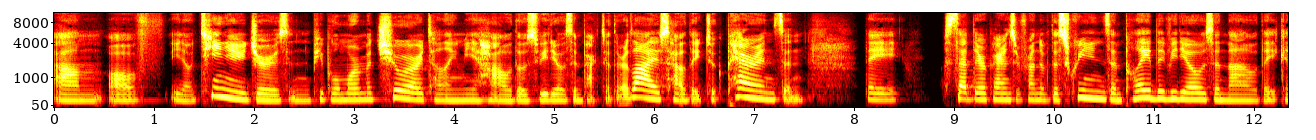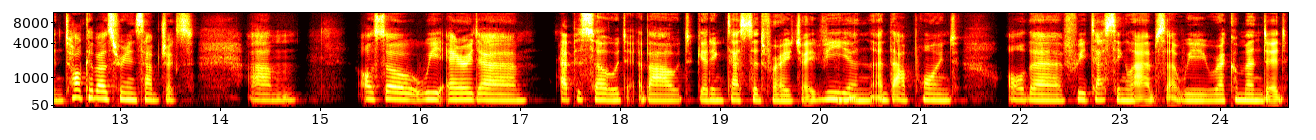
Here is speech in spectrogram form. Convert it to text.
um, of you know teenagers and people more mature telling me how those videos impacted their lives, how they took parents and they set their parents in front of the screens and played the videos, and now they can talk about certain subjects. Um, also, we aired a episode about getting tested for HIV, mm-hmm. and at that point, all the free testing labs that we recommended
